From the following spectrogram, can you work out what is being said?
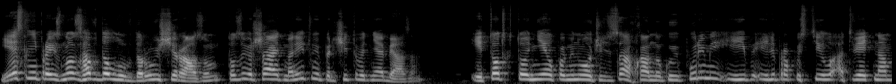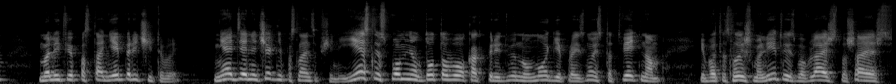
Если не произнес Гавдалу, дарующий разум, то завершает молитву и перечитывать не обязан. И тот, кто не упомянул о чудесах в Хануку и Пуриме и, или пропустил ответь нам в молитве поста, не перечитывает. Ни отдельный человек, ни посланец общины. Если вспомнил до того, как передвинул ноги, произносит «Ответь нам, ибо ты слышишь молитву, избавляешь, спасаешь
